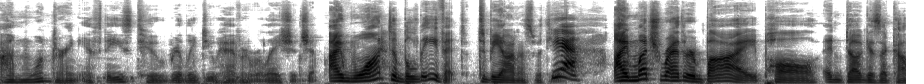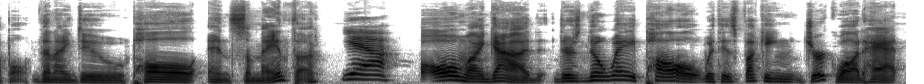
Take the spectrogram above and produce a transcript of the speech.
I'm wondering if these two really do have a relationship. I want to believe it, to be honest with you. yeah. I much rather buy Paul and Doug as a couple than I do Paul and Samantha. Yeah. Oh my god, there's no way Paul with his fucking jerkwad hat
